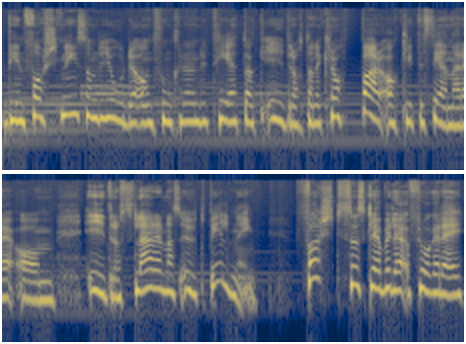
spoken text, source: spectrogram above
din forskning som du gjorde om funktionalitet och idrottande kroppar och lite senare om idrottslärarnas utbildning. Först så skulle jag vilja fråga dig,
